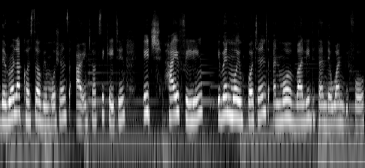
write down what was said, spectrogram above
The roller coaster of emotions are intoxicating, each high feeling even more important and more valid than the one before.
